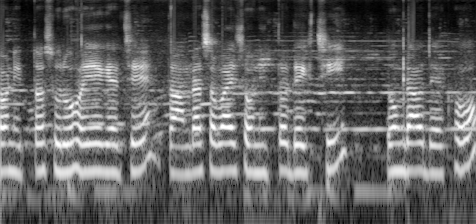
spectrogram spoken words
ছৌ নৃত্য শুরু হয়ে গেছে। তো আমরা সবাই ছৌ নৃত্য দেখছি। তোমরাও দেখো।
